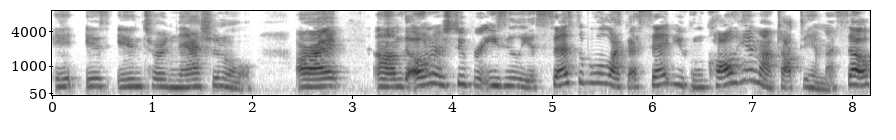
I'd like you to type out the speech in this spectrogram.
It is international. All right. Um, the owner is super easily accessible. Like I said, you can call him. I've talked to him myself.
